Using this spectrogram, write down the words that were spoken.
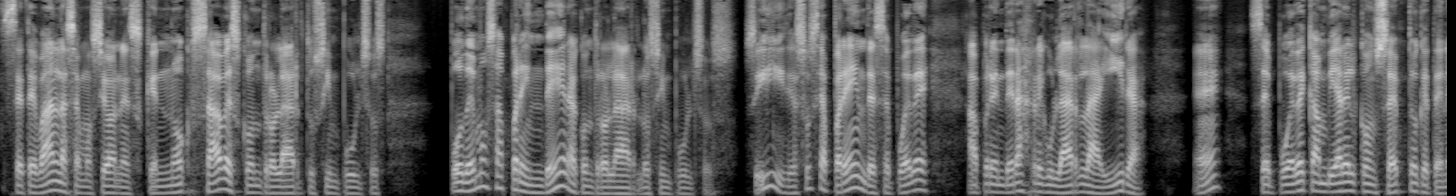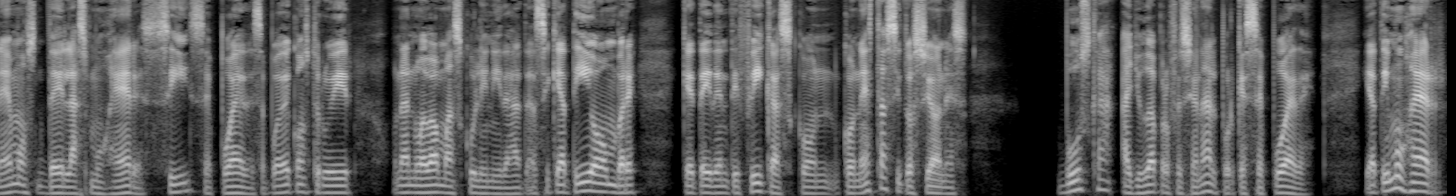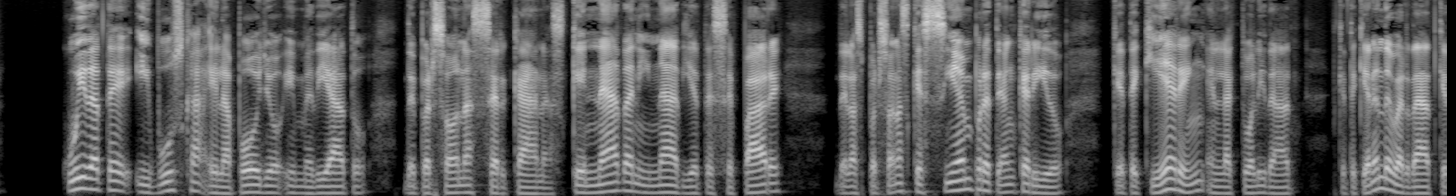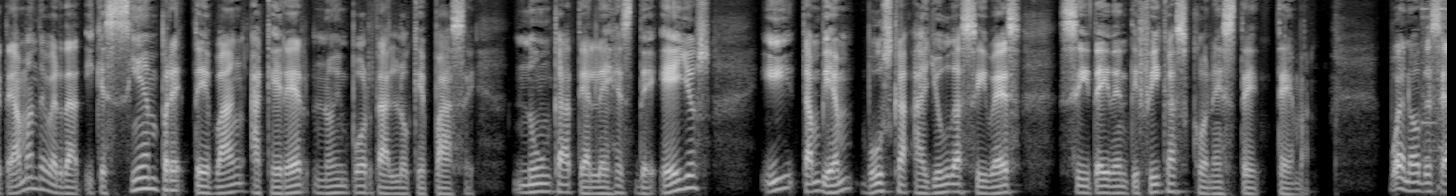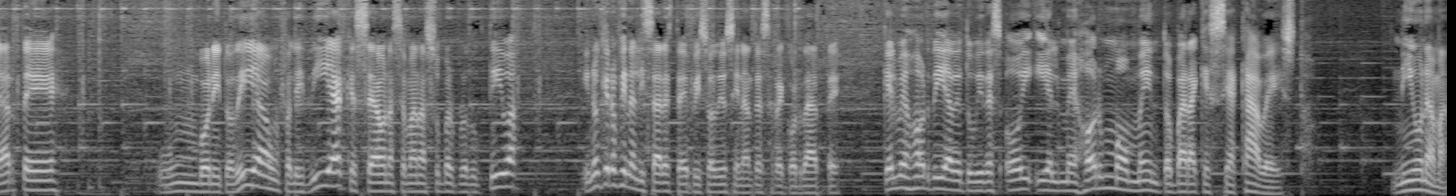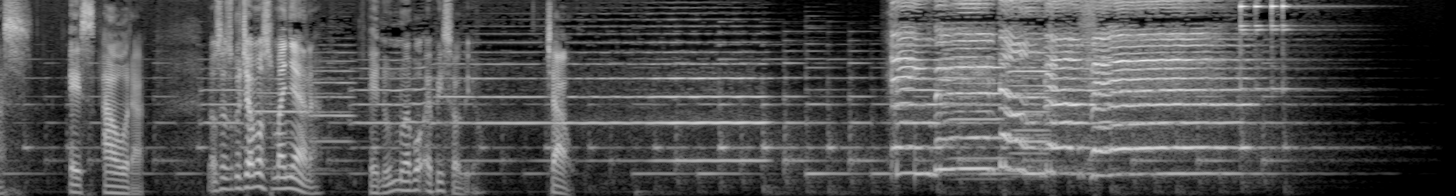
se te van las emociones, que no sabes controlar tus impulsos, podemos aprender a controlar los impulsos. Sí, eso se aprende, se puede aprender a regular la ira. ¿eh? Se puede cambiar el concepto que tenemos de las mujeres. Sí, se puede. Se puede construir una nueva masculinidad. Así que a ti, hombre, que te identificas con, con estas situaciones, busca ayuda profesional porque se puede. Y a ti mujer, cuídate y busca el apoyo inmediato de personas cercanas, que nada ni nadie te separe de las personas que siempre te han querido, que te quieren en la actualidad, que te quieren de verdad, que te aman de verdad y que siempre te van a querer no importa lo que pase. Nunca te alejes de ellos y también busca ayuda si ves, si te identificas con este tema. Bueno, desearte un bonito día, un feliz día, que sea una semana súper productiva. Y no quiero finalizar este episodio sin antes recordarte que el mejor día de tu vida es hoy y el mejor momento para que se acabe esto. Ni una más. Es ahora. Nos escuchamos mañana en un nuevo episodio. Chao.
